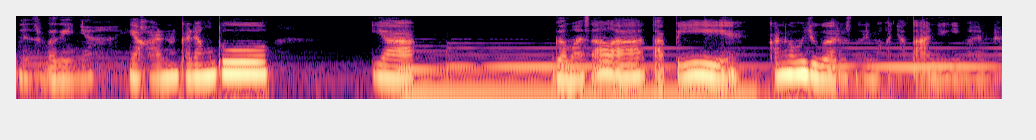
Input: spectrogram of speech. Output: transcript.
dan sebagainya. Ya kan kadang tuh ya gak masalah tapi kan kamu juga harus nerima kenyataannya gimana.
